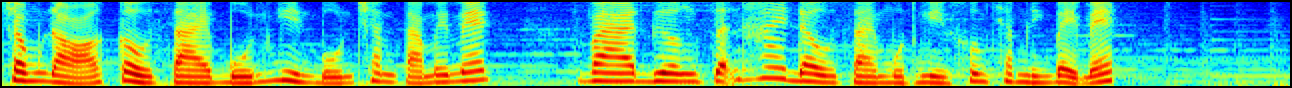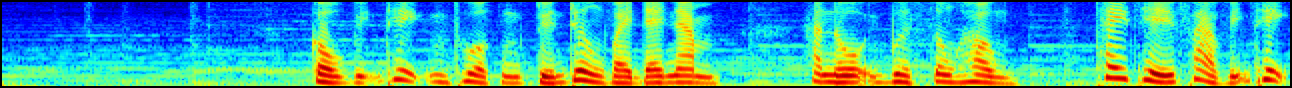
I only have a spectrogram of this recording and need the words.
trong đó cầu dài 4.480m và đường dẫn hai đầu dài 1.007m. Cầu Vĩnh Thịnh thuộc tuyến đường vành đai 5, Hà Nội vượt sông Hồng, thay thế phả Vĩnh Thịnh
